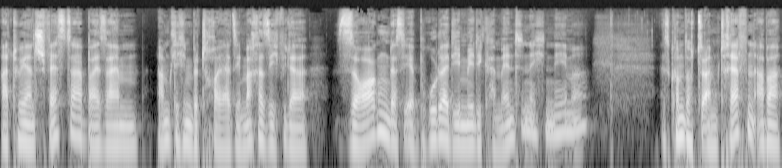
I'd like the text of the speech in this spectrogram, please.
Atoyans Schwester bei seinem amtlichen Betreuer. Sie mache sich wieder Sorgen, dass ihr Bruder die Medikamente nicht nehme. Es kommt doch zu einem Treffen, aber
